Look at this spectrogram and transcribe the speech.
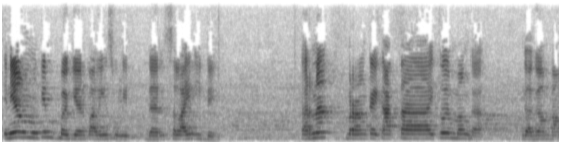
Ini yang mungkin bagian paling sulit dari selain ide. Karena merangkai kata itu emang nggak nggak gampang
